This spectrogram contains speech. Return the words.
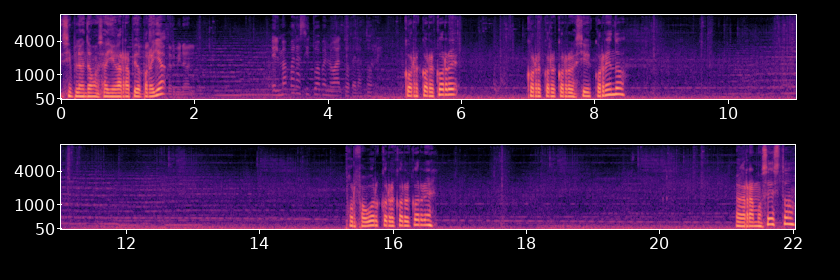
Simplemente vamos a llegar rápido por allá. El mapa la situaba en lo alto de la torre. Corre, corre, corre. Corre, corre, corre. Sigue corriendo. Por favor, corre, corre, corre. Agarramos esto.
